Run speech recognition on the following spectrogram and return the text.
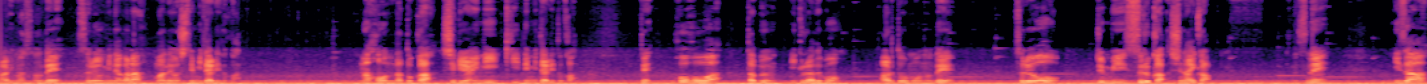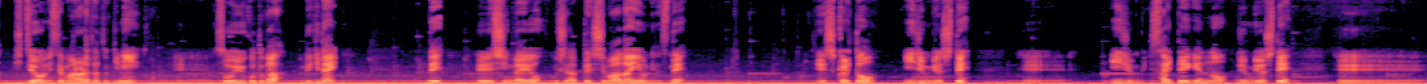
ありますのでそれを見ながら真似をしてみたりとか、まあ、本だとか知り合いに聞いてみたりとかで方法は多分いくらでもあると思うのでそれを準備するかしないかですね。いざ必要に迫られた時に、えー、そういうことができない。で、えー、信頼を失ってしまわないようにですねえしっかりといい準備をして、えー、いい準備、最低限の準備をして、え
